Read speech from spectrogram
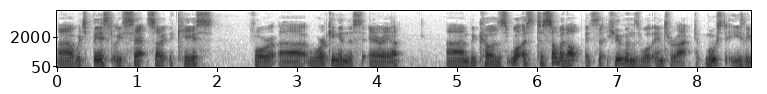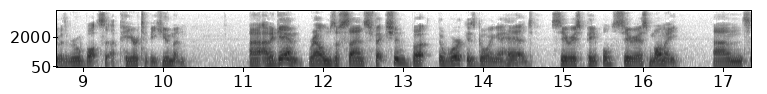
uh, which basically sets out the case for uh, working in this area. Um, because, well, to sum it up, it's that humans will interact most easily with robots that appear to be human. Uh, and again, realms of science fiction, but the work is going ahead. Serious people, serious money, and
